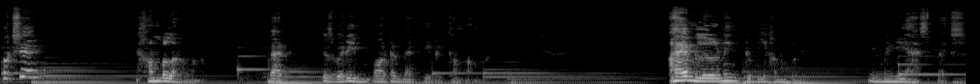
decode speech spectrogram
പക്ഷേ ഹമ്പിൾ ആവണം. That is very important that we become humble I am learning to be humble in many aspects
